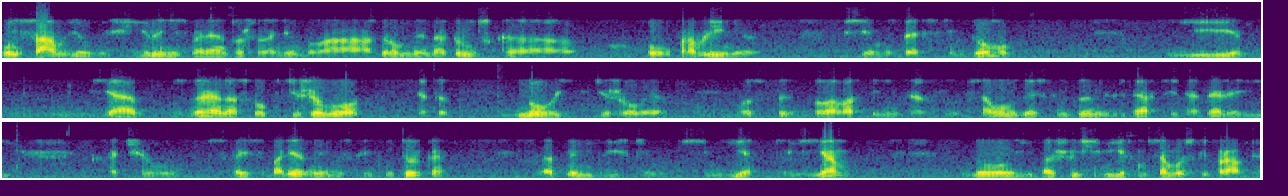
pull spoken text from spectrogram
он сам вел эфиры, несмотря на то, что на нем была огромная нагрузка по управлению всем издательским домом. И я знаю, насколько тяжело эта новость тяжелая была воспринята в самом издательском доме, в редакции и так далее. И хочу свои соболезнования высказать не только родным и близким, семье, друзьям, но и большой семье комсомольской правды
